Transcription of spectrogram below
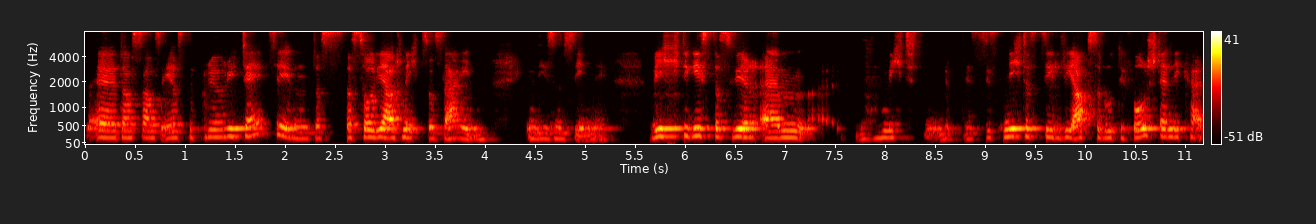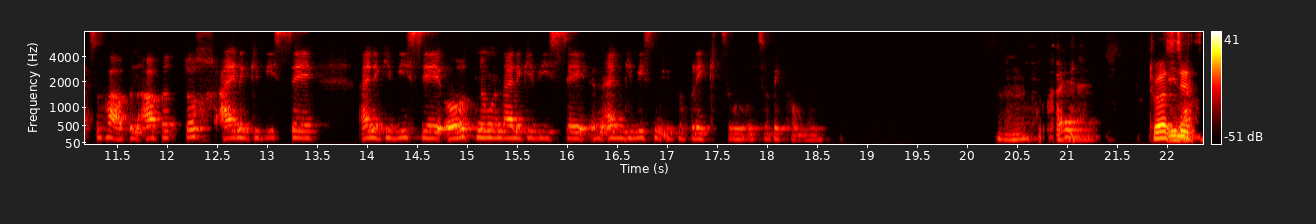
äh, das als erste Priorität sehen. Das, das soll ja auch nicht so sein in diesem Sinne. Wichtig ist, dass wir ähm, nicht, es ist nicht das Ziel, die absolute Vollständigkeit zu haben, aber doch eine gewisse, eine gewisse Ordnung und eine gewisse, einen gewissen Überblick zu, zu bekommen. Mhm. Okay. Du hast jetzt,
